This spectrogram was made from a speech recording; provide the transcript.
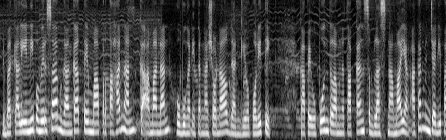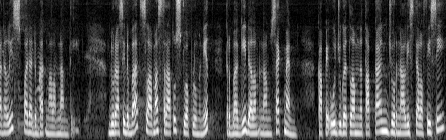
Debat kali ini pemirsa mengangkat tema pertahanan, keamanan, hubungan internasional, dan geopolitik. KPU pun telah menetapkan 11 nama yang akan menjadi panelis pada debat malam nanti. Durasi debat selama 120 menit terbagi dalam enam segmen. KPU juga telah menetapkan jurnalis televisi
